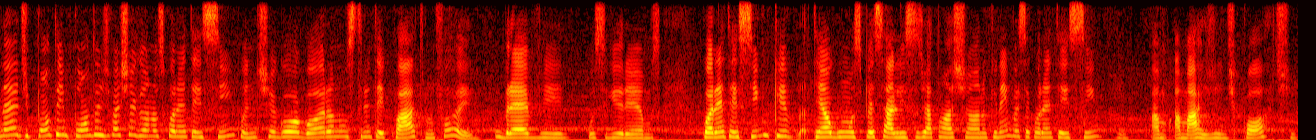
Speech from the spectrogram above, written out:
né, de ponta em ponta a gente vai chegando aos 45, a gente chegou agora nos 34, não foi? Em breve conseguiremos. 45, que tem alguns especialistas já estão achando que nem vai ser 45 a, a margem de corte.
